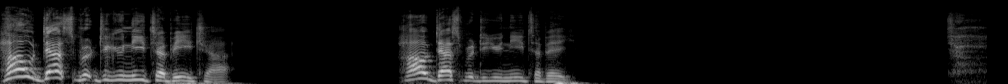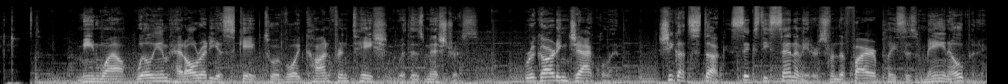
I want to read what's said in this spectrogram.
How desperate do you need to be, chat? How desperate do you need to be? Meanwhile, William had already escaped to avoid confrontation with his mistress. Regarding Jacqueline, she got stuck 60 centimeters from the fireplace's main opening.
